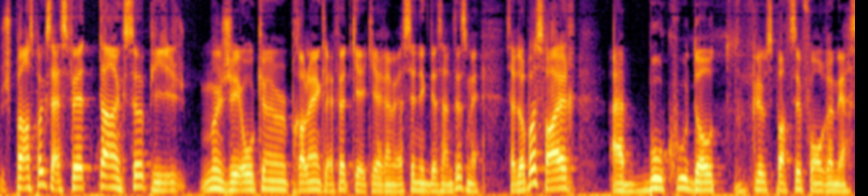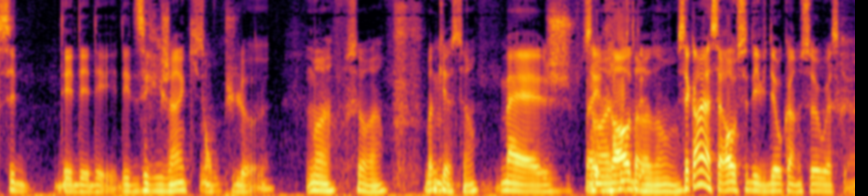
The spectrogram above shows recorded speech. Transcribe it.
je pense pas que ça se fait tant que ça, puis moi, j'ai aucun problème avec le fait qu'il ait remercié Nick DeSantis, mais ça doit pas se faire à beaucoup d'autres clubs sportifs où on remercie des, des, des, des dirigeants qui sont plus là. là. Ouais, c'est vrai. Bonne Mm. question. Mais je- Ben c'est ouais, je pense rare. que t'as de- raison. C'est quand même assez rare aussi des vidéos comme ça où est-ce que. Puis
